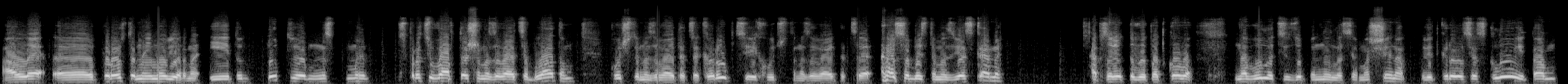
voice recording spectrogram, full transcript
Але е, просто неймовірно. І тут, тут е, ми спрацював те, що називається блатом. Хочете називаєте це корупцією, хочете називаєте це особистими зв'язками. Абсолютно випадково на вулиці зупинилася машина, відкрилося скло, і там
